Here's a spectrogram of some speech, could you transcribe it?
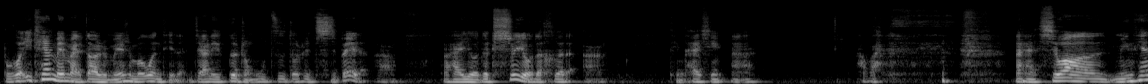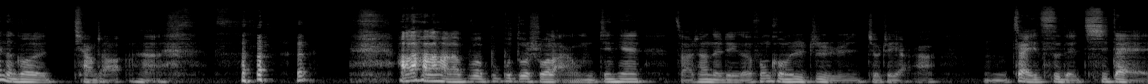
不过一天没买到是没什么问题的，家里各种物资都是齐备的啊，还有的吃有的喝的啊，挺开心啊。好吧，哎，希望明天能够抢着啊。好了好了好了，不不不多说了啊，我们今天早上的这个风控日志就这样啊。嗯，再一次的期待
